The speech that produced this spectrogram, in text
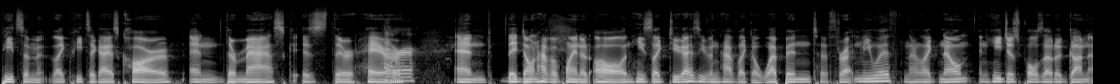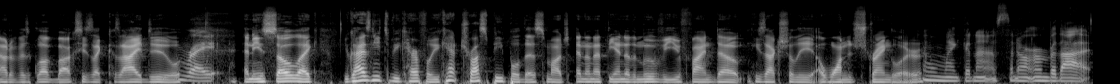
pizza like pizza guy's car and their mask is their hair. Hair. And they don't have a plan at all. And he's like, "Do you guys even have like a weapon to threaten me with?" And they're like, "No." And he just pulls out a gun out of his glove box. He's like, "Cause I do." right. And he's so like, "You guys need to be careful. You can't trust people this much." And then at the end of the movie, you find out he's actually a wanted strangler. Oh my goodness, I don't remember that.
